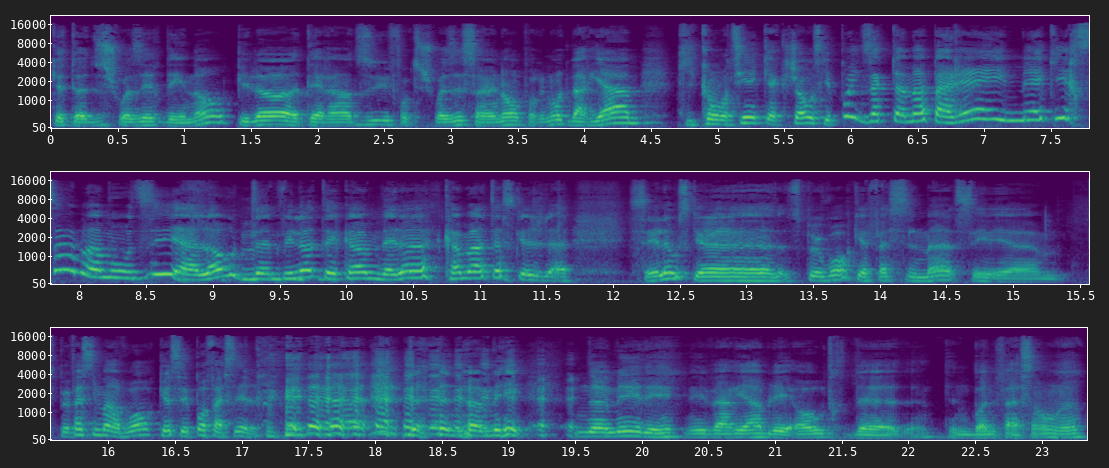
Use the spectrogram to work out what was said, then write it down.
que t'as dû choisir des noms, puis là, t'es rendu, il faut que tu choisisses un nom pour une autre variable qui contient quelque chose qui est pas exactement pareil, mais qui ressemble en maudit à l'autre. puis là, t'es comme, mais là, comment est-ce que je... C'est là où ce que tu peux voir que facilement, c'est... euh, tu peux facilement voir que c'est pas facile de nommer, nommer les, les variables et autres d'une bonne façon. Là.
